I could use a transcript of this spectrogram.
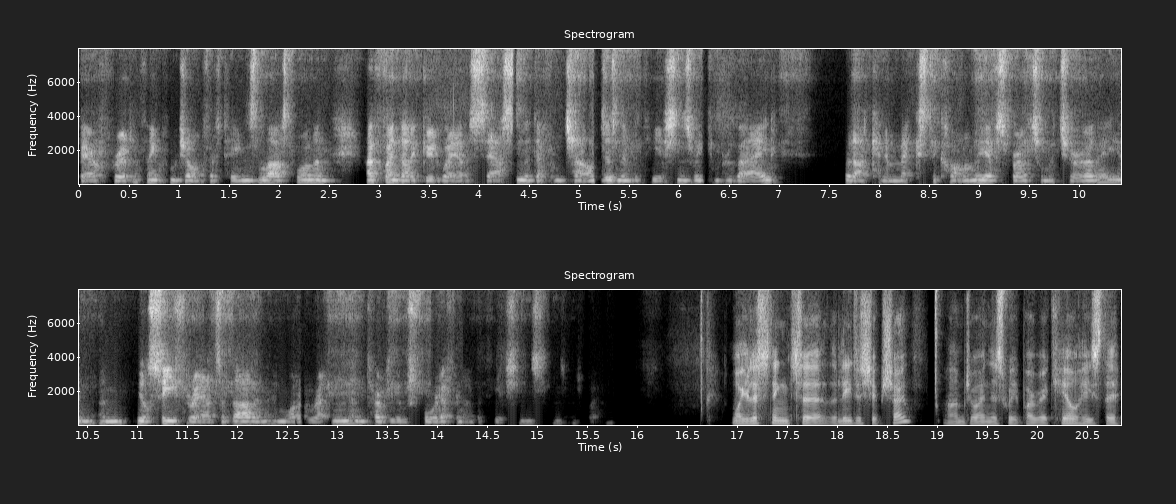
bear fruit, I think, from John 15 is the last one. And I found that a good way of assessing the different challenges and invitations we can provide for that kind of mixed economy of spiritual maturity. And, and you'll see threads of that in, in what I've written in terms of those four different invitations. Well, you're listening to the Leadership Show. I'm joined this week by Rick Hill. He's the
